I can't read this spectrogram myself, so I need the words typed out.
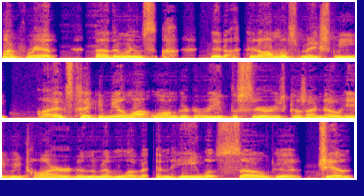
I've read other ones. It, it almost makes me it's taken me a lot longer to read the series because I know he retired in the middle of it, and he was so good. Gene,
